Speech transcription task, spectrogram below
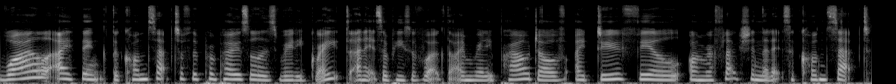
While I think the concept of the proposal is really great and it's a piece of work that I'm really proud of, I do feel on reflection that it's a concept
